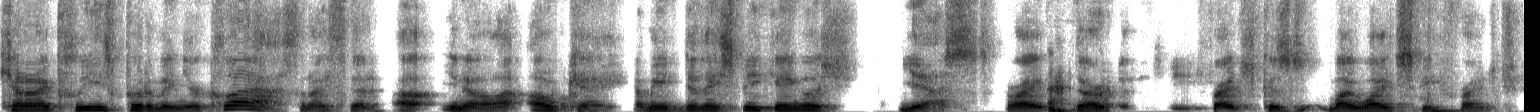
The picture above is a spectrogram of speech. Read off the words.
can I please put them in your class? And I said, uh, you know, okay. I mean, do they speak English? Yes, right. They are speak French because my wife speaks French.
